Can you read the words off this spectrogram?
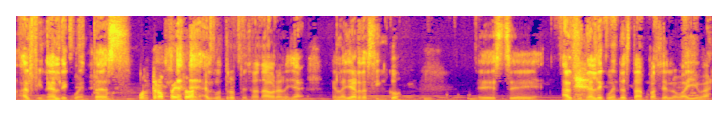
al final de cuentas Un tropezón. algún tropezón ahora en la, en la yarda 5. Este, al final de cuentas Tampa se lo va a llevar.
